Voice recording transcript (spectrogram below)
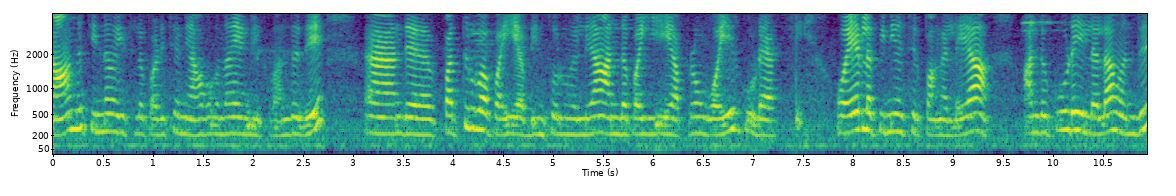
நாங்கள் சின்ன வயசில் படித்த ஞாபகம் தான் எங்களுக்கு வந்தது. அந்த பத்து ரூபா பை அப்படின்னு சொல்லுவோம் இல்லையா? அந்த பை அப்புறம் ஒயர் கூடை. ஒயரில் பின்னி வச்சுருப்பாங்க இல்லையா? அந்த கூடையிலலாம் வந்து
